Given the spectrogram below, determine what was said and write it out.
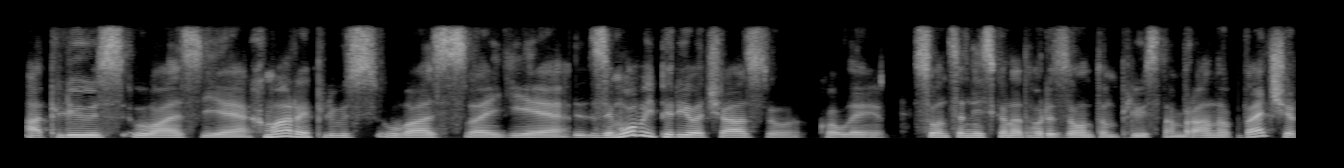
А плюс у вас є хмари, плюс у вас є зимовий період часу, коли сонце низько над горизонтом, плюс там ранок вечір.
